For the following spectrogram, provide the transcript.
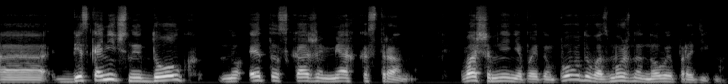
А, бесконечный долг, но это, скажем, мягко странно. Ваше мнение по этому поводу, возможно, новая парадигма.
